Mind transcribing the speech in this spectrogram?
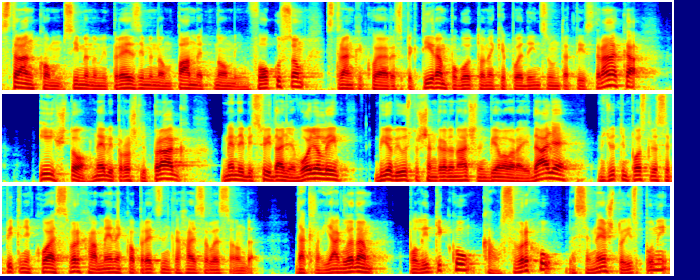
strankom s imenom i prezimenom, pametnom i fokusom, stranke koja respektiram, pogotovo neke pojedince unutar tih stranaka. I što? Ne bi prošli prag, mene bi svi dalje voljeli, bio bi uspješan gradonačelnik Bjelovara i dalje, međutim postavlja se pitanje koja je svrha mene kao predsjednika HSLS-a onda. Dakle, ja gledam politiku kao svrhu da se nešto ispuni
